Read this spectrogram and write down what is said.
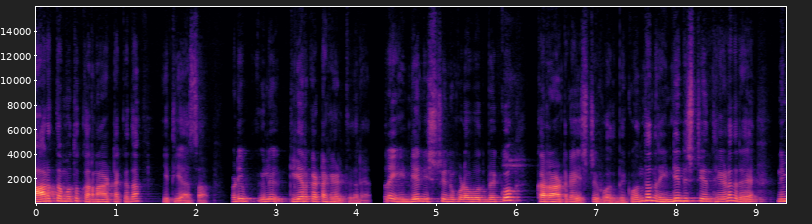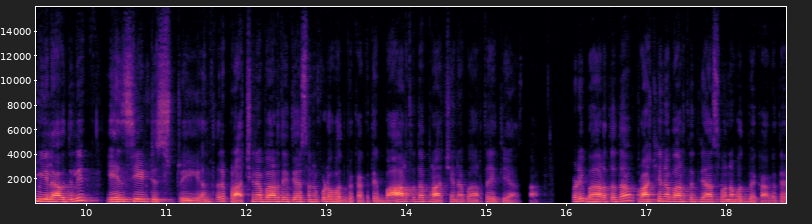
ಭಾರತ ಮತ್ತು ಕರ್ನಾಟಕದ ಇತಿಹಾಸ. ನೋಡಿ, ಇಲ್ಲಿ ಕ್ಲಿಯರ್ ಕಟ್ಟಾಗಿ ಹೇಳ್ತಿದ್ದಾರೆ. ಅಂದರೆ ಇಂಡಿಯನ್ ಹಿಸ್ಟ್ರಿನೂ ಕೂಡ ಓದಬೇಕು, ಕರ್ನಾಟಕ ಹಿಸ್ಟ್ರಿ ಓದಬೇಕು. ಅಂತಂದರೆ ಇಂಡಿಯನ್ ಹಿಸ್ಟ್ರಿ ಅಂತ ಹೇಳಿದ್ರೆ ನಿಮಗೆ ಇಲ್ಲಿ ಯಾವುದಲ್ಲಿ ಏನ್ಸಿಯಂಟ್ ಹಿಸ್ಟ್ರಿ ಅಂತಂದರೆ ಪ್ರಾಚೀನ ಭಾರತ ಇತಿಹಾಸನೂ ಕೂಡ ಓದಬೇಕಾಗುತ್ತೆ. ಭಾರತದ ಪ್ರಾಚೀನ ಭಾರತ ಇತಿಹಾಸ. ನೋಡಿ, ಭಾರತದ ಪ್ರಾಚೀನ ಭಾರತ ಇತಿಹಾಸವನ್ನು ಓದಬೇಕಾಗುತ್ತೆ.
